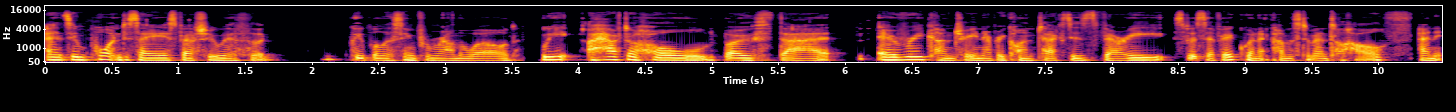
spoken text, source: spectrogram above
and it's important to say, especially with like, people listening from around the world, we I have to hold both that every country and every context is very specific when it comes to mental health. And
